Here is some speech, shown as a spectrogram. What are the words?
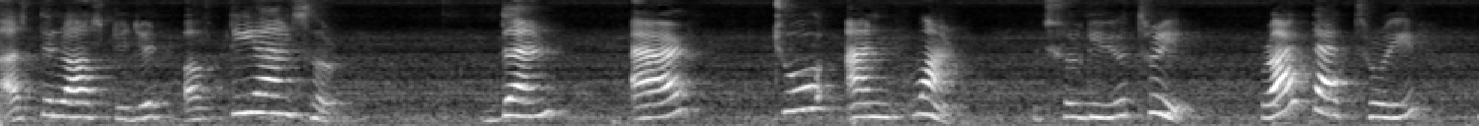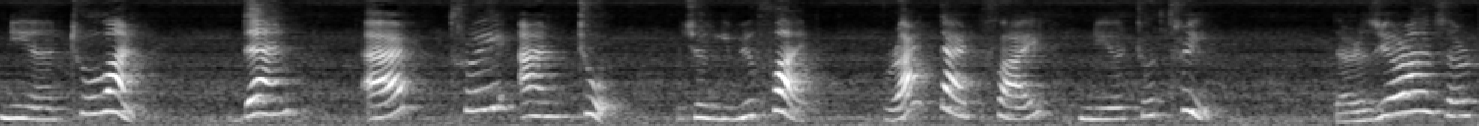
as the last digit of the answer. Then add 2 and 1 which will give you 3. Write that 3 near to 1. Then add 3 and 2 which will give you 5. Write that 5 near to 3. There is your answer.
